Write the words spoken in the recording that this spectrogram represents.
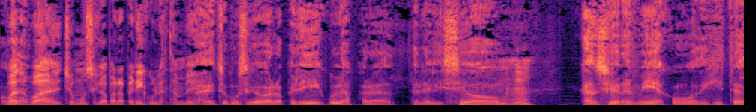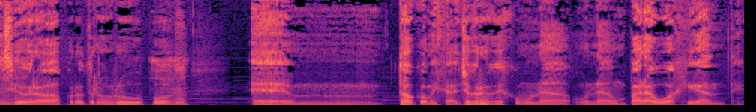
o- Bueno, vos has hecho música para películas también. ha hecho música para películas para televisión canciones mías como vos dijiste han sido grabadas por otros grupos. Em, toco mis yo creo que es como una, una un paraguas gigante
